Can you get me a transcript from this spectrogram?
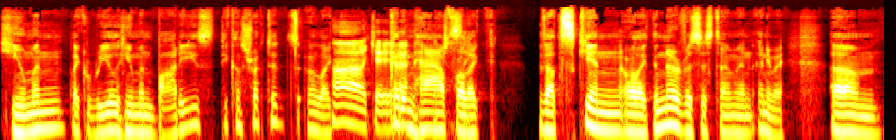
human like real human bodies deconstructed or like Ah, okay. cut yeah. in half or like without skin or like the nervous system and anyway um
